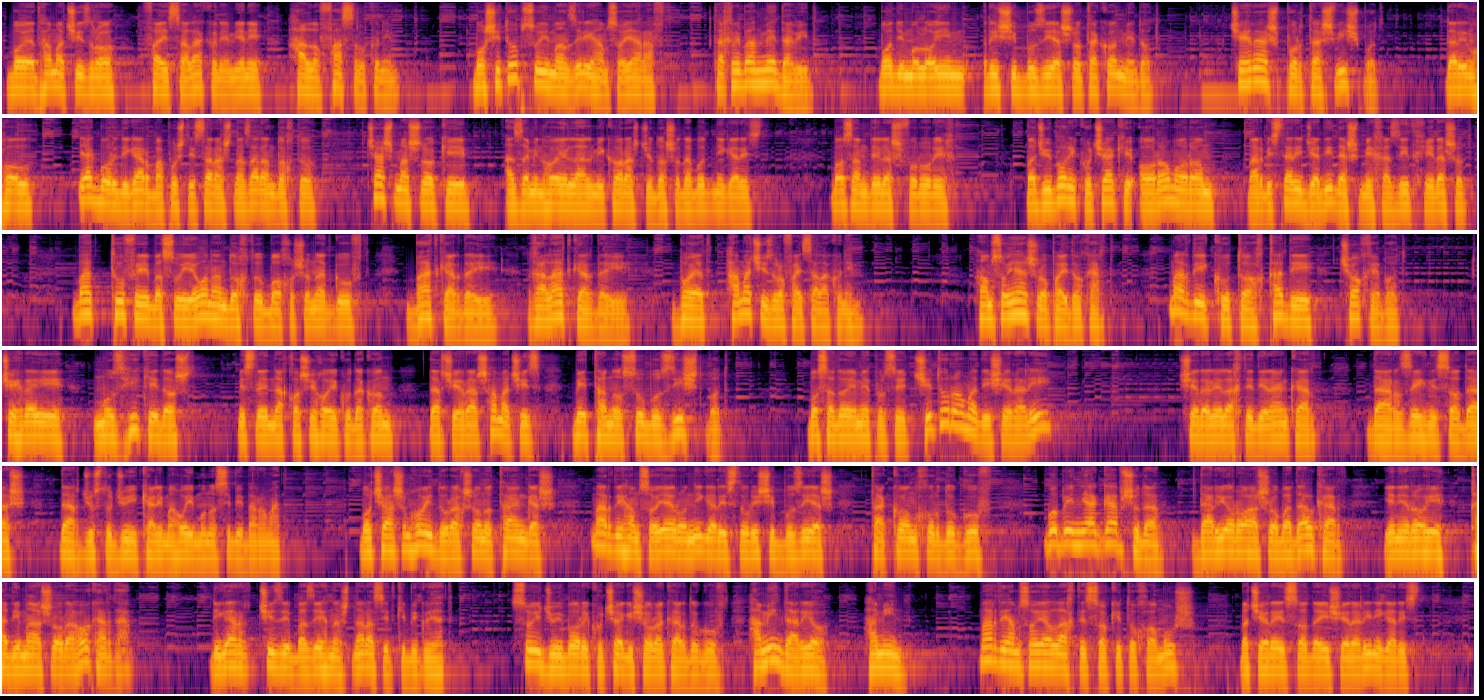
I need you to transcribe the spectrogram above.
бояд ҳама чизро файсала кунем яъне ҳаллу фасл кунем. Бо шитоб сӯи манзили ҳамсоя рафт. Тақрибан медавид. Боди мулоим риши бузиашро такон медод. Чеҳрааш пурташвиш буд. Дар ин ҳол як бори дигар ба пушти сараш назар андохту чашмашро ки аз заминҳои лалми кораш ҷудо шуда буд нигарист. Бозам дилаш фурӯ рехт. Ба ҷӯйбори кӯчак ки ором ором бар бистари ҷадидаш мехазид хира шуд баъд туфе ба сӯи он андохту бо хушунат гуфт бад кардаӣ ғалат кардаӣ бояд ҳама чизро файсала кунем. Ҳамсояашро пайдо кард. Марди кӯтоҳқади чоқе буд. Чеҳраи музҳике дошт мисли наққошиҳои кӯдакон дар чеҳрааш ҳама чиз бетаносубу зишт буд. Бо садое мепурсид чӣ тур омадӣ шералӣ? Шералӣ лахте диранг кард дар зеҳни содааш дар ҷустуҷӯи калимаҳои муносибе баромад. Бо чашмҳои дурахшону тангаш марди ҳамсояеро нигаристу риши бузияш такон хурду гуфт бубин як гап шуда дарьё роҳашро бадал кард яъне роҳи қадимаашро раҳо карда. Дигар чизе ба зеҳнаш нарасид ки бигӯяд. Сӯи ҷӯйбори кӯчак ишора карду гуфт ҳамин дарьё ҳамин марди ҳамсоя лахте сокиту хомӯш ба чеҳраи соддаи шералӣ нигарист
